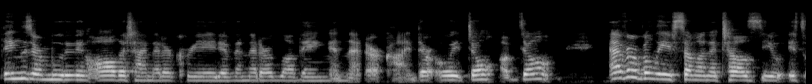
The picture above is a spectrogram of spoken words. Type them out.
things are moving all the time that are creative and that are loving and that are kind. They're always don't don't ever believe someone that tells you it's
